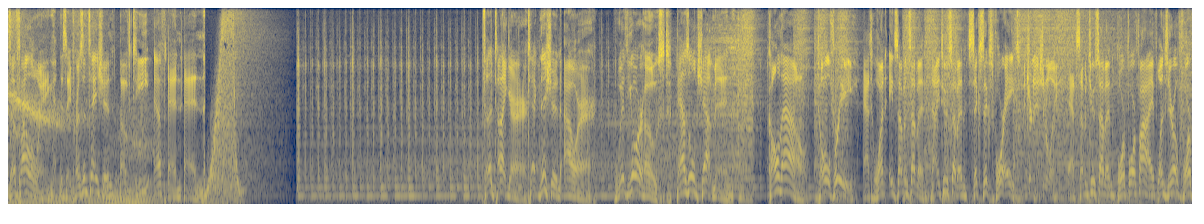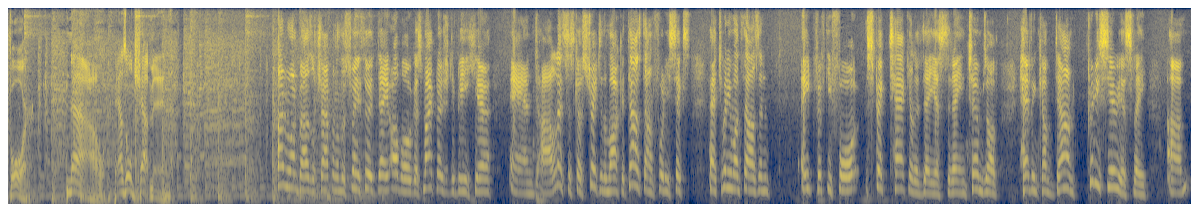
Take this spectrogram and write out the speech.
The following is a presentation of TFNN. The Tiger Technician Hour with your host, Basil Chapman. Call now, toll free at 1 877 927 6648. Internationally at 727 445 1044. Now, Basil Chapman. Everyone, Basil Chapman on this 23rd day of August. My pleasure to be here. And uh, let's just go straight to the market. Dow's down 46 at 21,854. Spectacular day yesterday in terms of having come down pretty seriously. Um,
